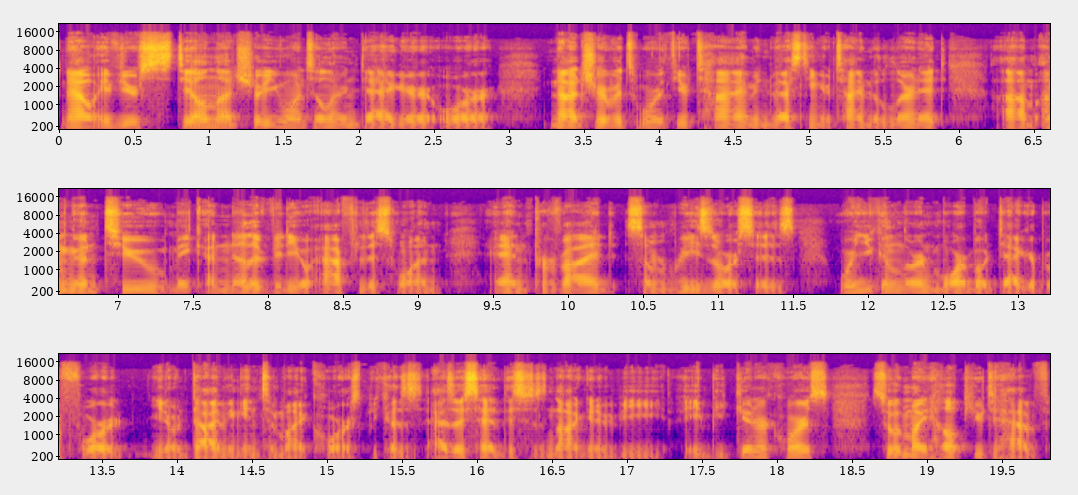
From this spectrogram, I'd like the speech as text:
Now, if you're still not sure you want to learn Dagger or not sure if it's worth your time, investing your time to learn it, um, I'm going to make another video after this one and provide some resources where you can learn more about Dagger before you know diving into my course. Because as I said, this is not going to be a beginner course, so it might help you to have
